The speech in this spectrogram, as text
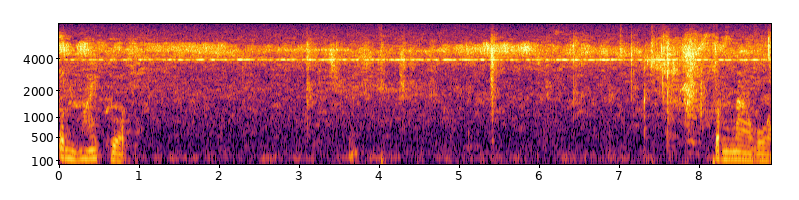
ต้นไม้เผือกต้นหน้าวัว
